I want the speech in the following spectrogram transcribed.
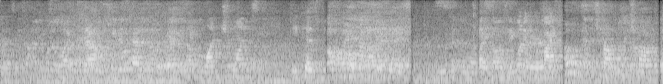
Jersey. He just had his lunch once because we oh, want to combine oh, chocolate chocolate.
